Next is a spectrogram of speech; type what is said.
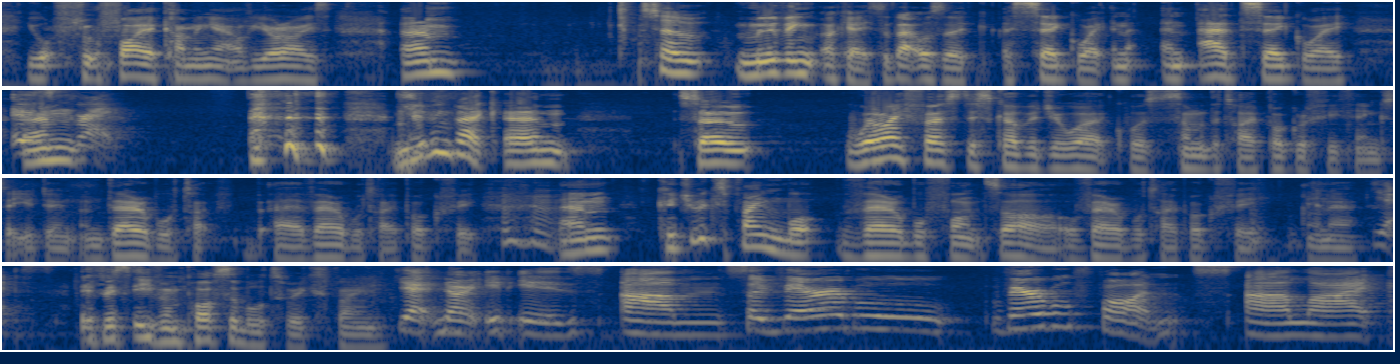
you got fire coming out of your eyes. Um, so moving, okay, so that was a, a segue, an, an ad segue. It was Um, great. Moving back, um, so where I first discovered your work was some of the typography things that you're doing and variable type, uh, variable typography. Mm-hmm. Um, could you explain what variable fonts are or variable typography in a, Yes. if it's even possible to explain? Yeah, no, it is. Um, so variable variable fonts are like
